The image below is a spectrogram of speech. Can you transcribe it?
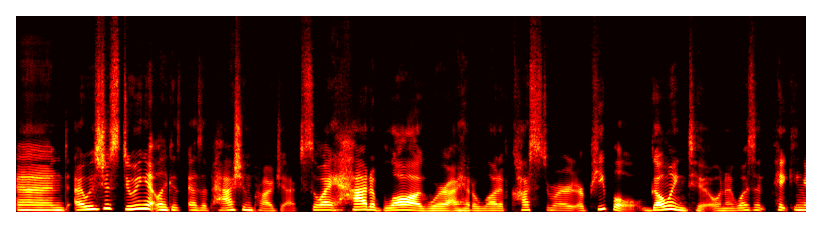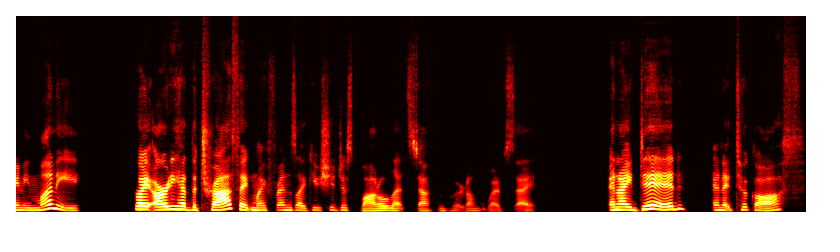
And I was just doing it like as, as a passion project. So I had a blog where I had a lot of customers or people going to, and I wasn't taking any money. So I already had the traffic. My friends like, you should just bottle that stuff and put it on the website. And I did, and it took off.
